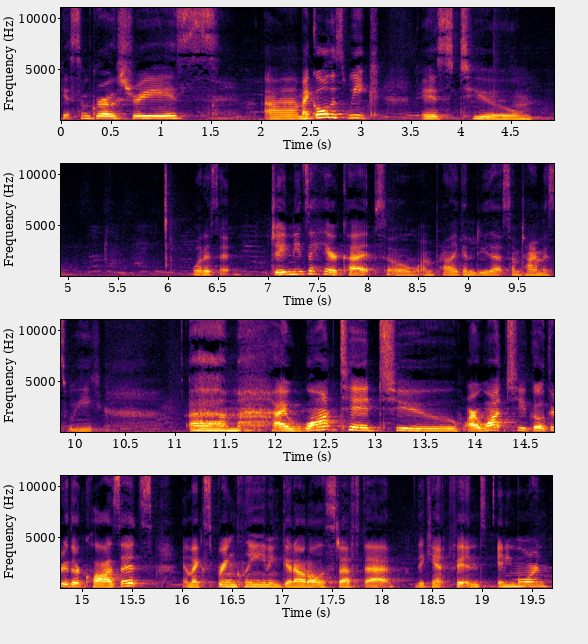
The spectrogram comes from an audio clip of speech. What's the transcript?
get some groceries. Uh, my goal this week is to, what is it? Jade needs a haircut, so I'm probably going to do that sometime this week. Um, I wanted to, or I want to go through their closets and like spring clean and get out all the stuff that they can't fit in anymore.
